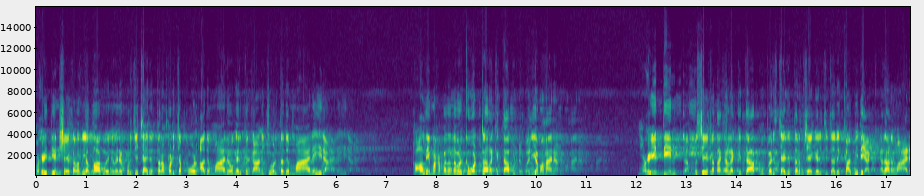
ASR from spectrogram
മൊഹീദ്ദീൻ ഷേഖ് അലി അള്ളാഹു എന്നിവനെ കുറിച്ച് ചരിത്രം പഠിച്ചപ്പോൾ അത് മാലോകർക്ക് കാണിച്ചു കൊടുത്തത് മാലയിലാണ്. കാളി മുഹമ്മദ് എന്നവർക്ക് ഒട്ടേറെ കിതാബുണ്ട് വലിയ മഹാനാണ്. മൊഹീദ്ദീൻ ഷേഖ് തങ്ങളുടെ കിതാബ് മുപ്പര് ചരിത്രം ശേഖരിച്ചിട്ട് അത് കവിതയാക്കി അതാണ് മാല.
